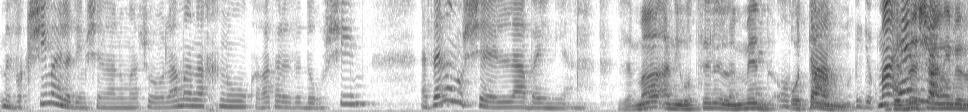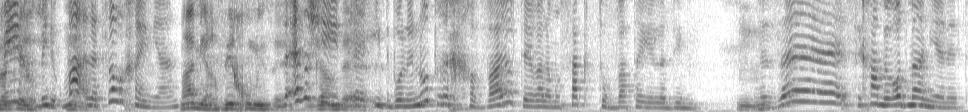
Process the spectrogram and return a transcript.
מבקשים מהילדים שלנו משהו, למה אנחנו, קראת לזה דורשים, אז אין לנו שאלה בעניין. זה מה אני רוצה ללמד אותם, בדיוק. מה בזה הם שאני ירוויחו, מבקש. בדיוק. מה, כן. לצורך העניין, מה הם ירוויחו מזה? זה איזושהי התבוננות רחבה יותר על המושג טובת הילדים. Mm-hmm. וזה שיחה מאוד מעניינת.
